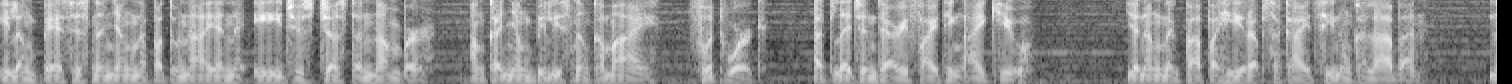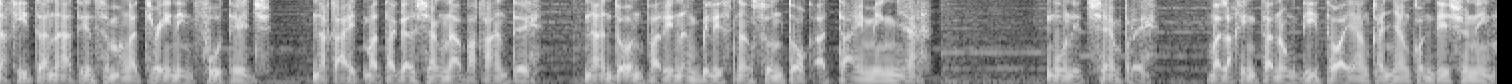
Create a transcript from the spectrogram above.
Ilang beses na niyang napatunayan na age is just a number. Ang kanyang bilis ng kamay, footwork, at legendary fighting IQ. Yan ang nagpapahirap sa kahit sinong kalaban. Nakita natin sa mga training footage na kahit matagal siyang nabakante, nandoon pa rin ang bilis ng suntok at timing niya. Ngunit syempre, malaking tanong dito ay ang kanyang conditioning.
